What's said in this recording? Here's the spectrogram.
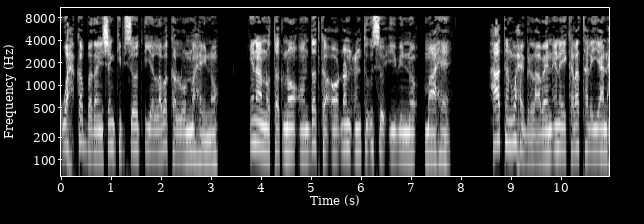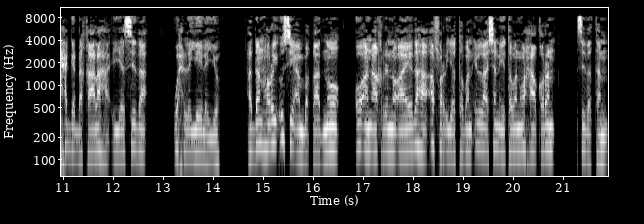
wax ka badan shan kibsood iyo laba kalluun ma hayno inaannu tagno oon dadka oo dhan cunto u soo iibinno maahee haatan waxay bilaabeen inay kala taliyaan xagga dhaqaalaha iyo sida wax la yeelayo. Haddaan horay u sii ambaqaadno oo aan akhrinno aayadaha afar iyo toban ilaa shan iyo toban waxaa qoran sida tan.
